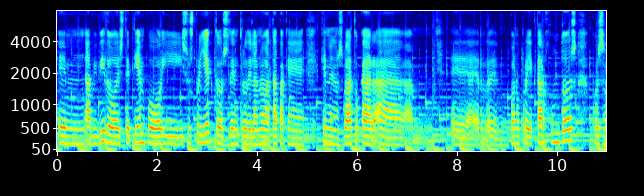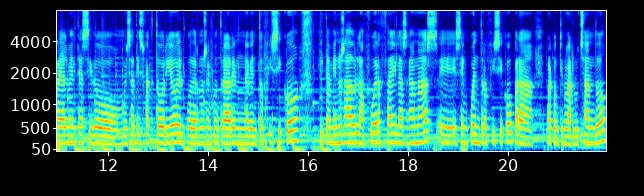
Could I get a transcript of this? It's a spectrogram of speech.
em, ha vivido este tiempo y, sus proyectos dentro de la nueva etapa que, que nos va a tocar a, eh, bueno, proyectar juntos, pues realmente ha sido muy satisfactorio el podernos encontrar en un evento físico y también nos ha dado la fuerza y las ganas, ese encuentro físico para, para continuar luchando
